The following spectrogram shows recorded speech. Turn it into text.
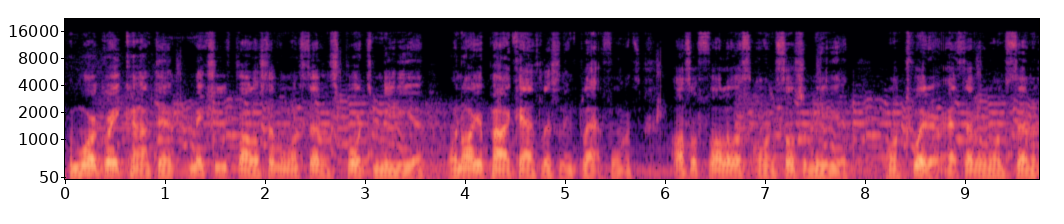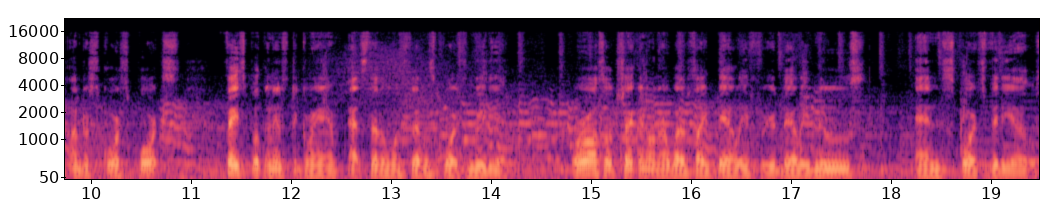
For more great content, make sure you follow 717 Sports Media on all your podcast listening platforms. Also follow us on social media on Twitter at 717 underscore sports, Facebook and Instagram at 717 Sports Media. We're also checking on our website daily for your daily news and sports videos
